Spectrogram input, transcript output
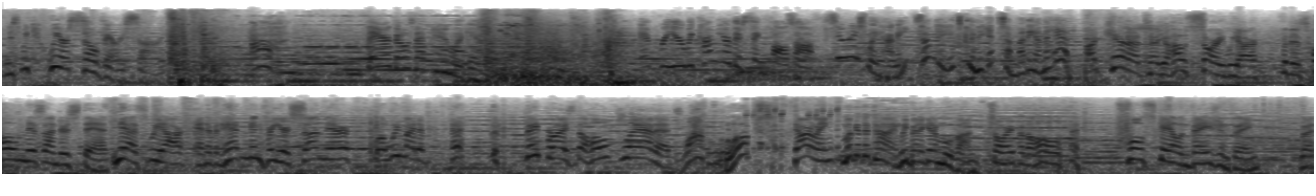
goodness, we, we are so very sorry. Ah, there goes that panel again. Every year we come here, this thing falls off. Seriously, honey, someday it's going to hit somebody on the head. I cannot tell you how sorry we are for this whole misunderstand. Yes, we are. And if it hadn't been for your son there, well, we might have vaporized the whole planet. What? Whoops. Darling, look at the time. We better get a move on. Sorry for the whole full-scale invasion thing. But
